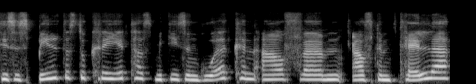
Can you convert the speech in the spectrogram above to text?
dieses Bild, das du kreiert hast mit diesen Gurken auf ähm, auf dem Teller?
